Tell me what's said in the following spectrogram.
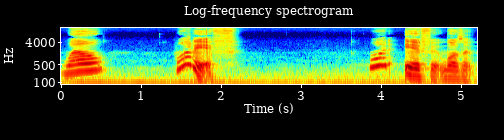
well, what if? What if it wasn't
